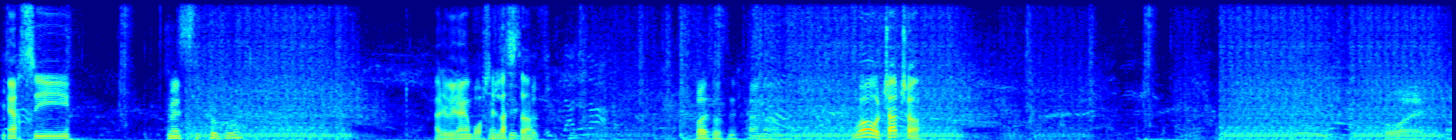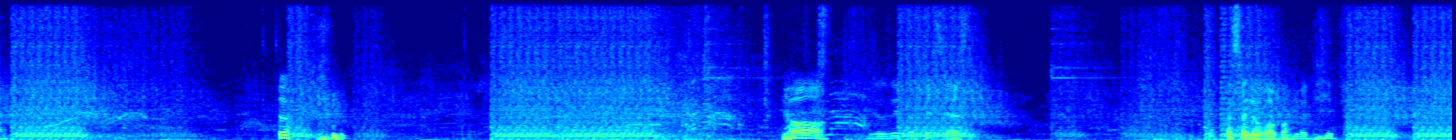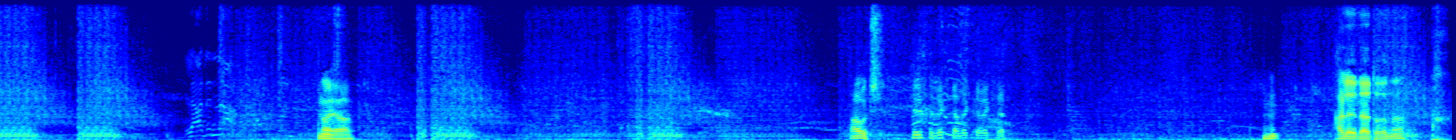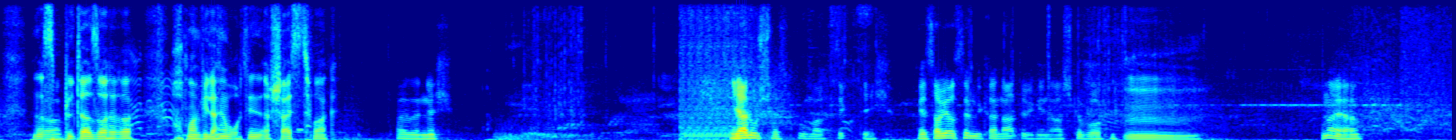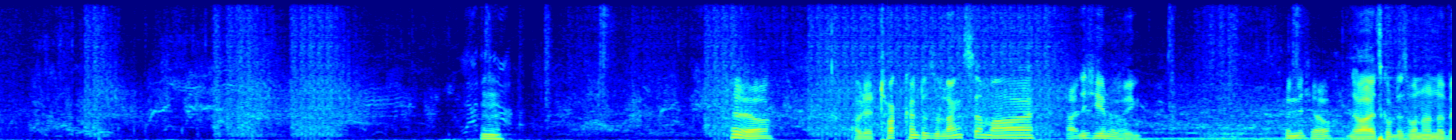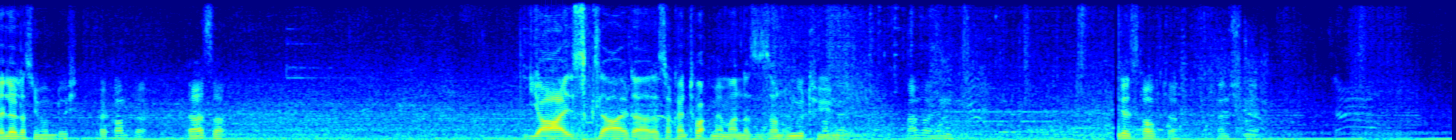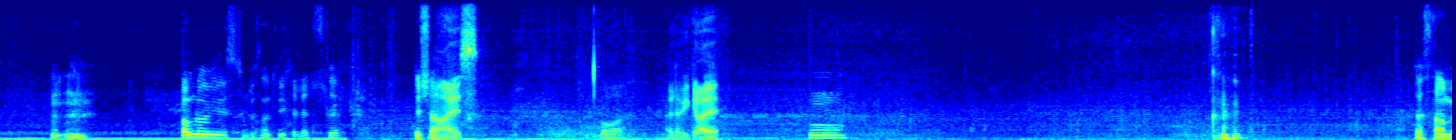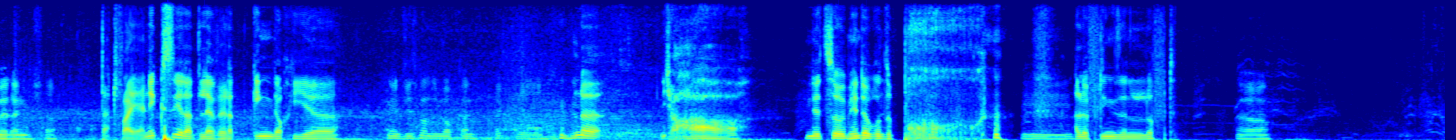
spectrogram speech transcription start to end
merci. Merci, Kubu. Alter, wie lange braucht der Laster? Ich weiß das nicht, keine Ahnung. Wow, Chacha. Boah, ey. Ja, wieso sehe ich das jetzt erst? Das ist ja eine Rohrbombe, die. Naja. Autsch. Hilfe, weg da, weg da, weg da. Alle da drinne. Das Ja. Splittersäure. Ach man, wie lange braucht dieser Scheiß-Truck? Also nicht. Ja, du scheiß Puma, fick dich. Jetzt habe ich außerdem die Granate in den Arsch geworfen. Mm. Naja. Hm. Ja, ja. Aber der Truck könnte so langsam mal Eigentlich sich hin ja. bewegen. Finde ich auch. Ja, jetzt kommt erstmal noch eine Welle, lass mich mal durch. Da kommt er. Da ist er. Ja, ist klar, Alter. Das ist doch kein Truck mehr, Mann. Das ist doch ein Ungetüm. Einfach hin. Der ist drauf da. Ganz schnell. Komm, Luis, du bist natürlich der Letzte. Geschafft. Nice. Boah. Alter, wie geil. Mhm. das haben wir dann geschafft. Das war ja nix hier, das Level. Das ging doch hier... Nee, diesmal sind wir auch gar nicht verreckt. Also. Ne. Ja. Jetzt so im Hintergrund so... Mhm. Alle fliegen so in die Luft. Ja.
